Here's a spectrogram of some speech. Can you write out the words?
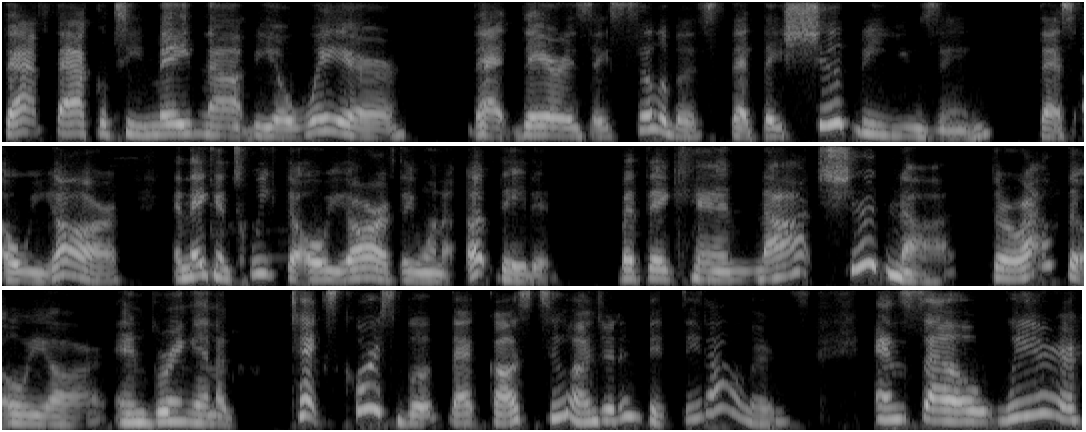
that faculty may not be aware that there is a syllabus that they should be using that's OER, and they can tweak the OER if they want to update it, but they cannot, should not throw out the OER and bring in a text course book that costs $250. And so we're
